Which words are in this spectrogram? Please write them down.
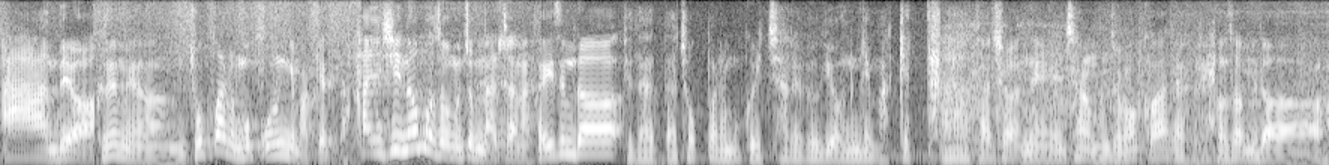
아, 안 돼요. 그러면 족발을 먹고 오는 게 맞겠다. 1시 넘어서 오면 좀 낫잖아. 알겠습니다. 기다렸다. 족발을 먹고 2차를 여기 오는 게 맞겠다. 아, 다시 왔네. 1차를 먼저 먹고 하자, 그래. 감사합니다.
